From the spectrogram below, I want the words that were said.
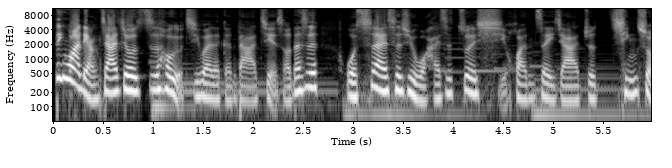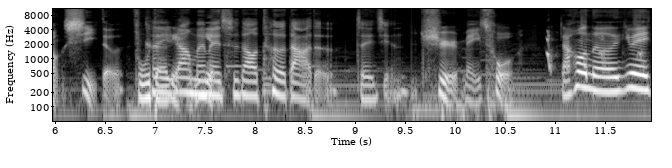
另外两家就之后有机会再跟大家介绍，但是我吃来吃去，我还是最喜欢这一家就清爽系的福德凉面，可以让美美吃到特大的这一间，是没错。然后呢，因为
